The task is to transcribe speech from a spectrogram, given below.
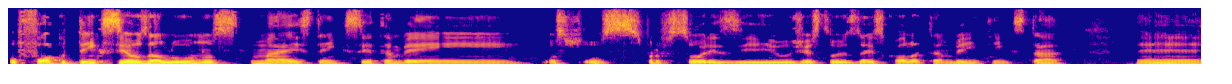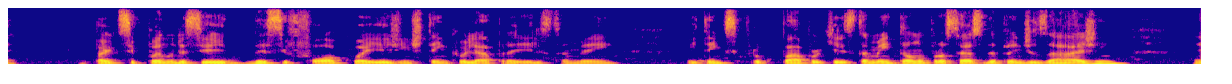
o foco tem que ser os alunos, mas tem que ser também os, os professores e os gestores da escola também tem que estar é, participando desse, desse foco aí. A gente tem que olhar para eles também e tem que se preocupar, porque eles também estão no processo de aprendizagem, é,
